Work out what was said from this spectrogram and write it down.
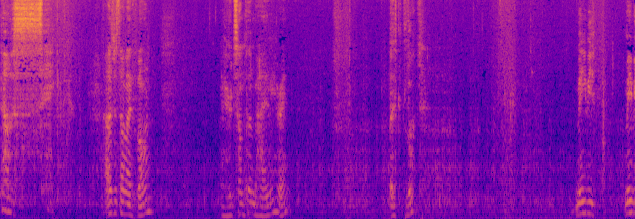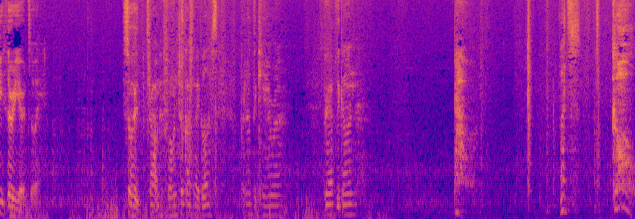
That was sick, dude. I was just on my phone. I heard something behind me, right? I looked. Maybe, maybe 30 yards away. So I dropped my phone, took off my gloves, put out the camera, grabbed the gun. Pow! Let's go!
